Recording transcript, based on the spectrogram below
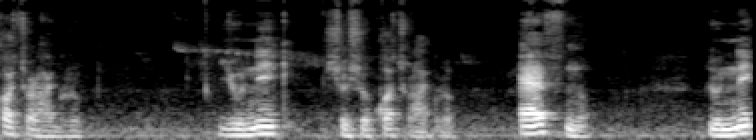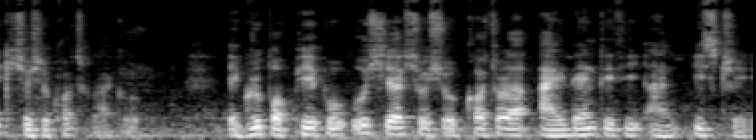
cultural group. Unique social cultural group ethno, unique social-cultural group, a group of people who share social-cultural identity and history.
